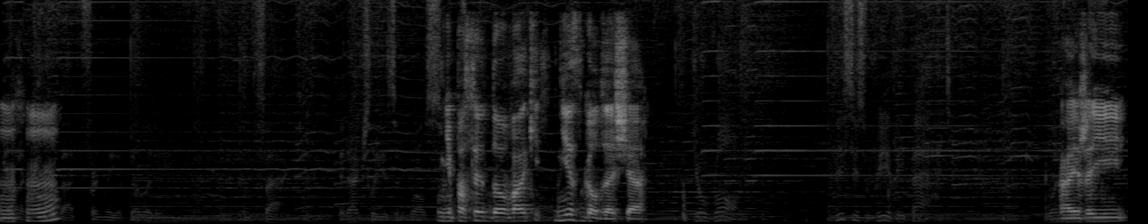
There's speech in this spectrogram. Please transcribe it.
Mhm. Nie pasuje do walki? Nie zgodzę się. A jeżeli.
